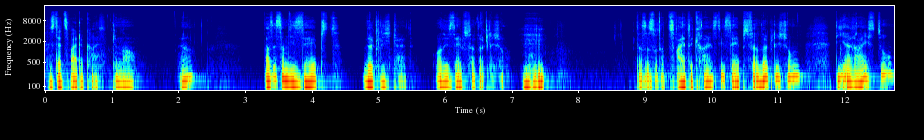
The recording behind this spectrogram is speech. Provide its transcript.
Das ist der zweite Kreis. Genau. Ja. Was ist dann die Selbstwirklichkeit oder die Selbstverwirklichung? Mhm. Das ist so der zweite Kreis, die Selbstverwirklichung. Die erreichst du,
